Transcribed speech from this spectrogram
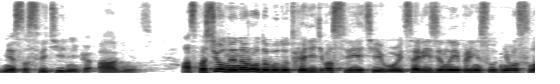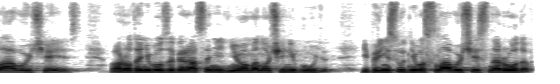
вместо светильника Агнец, А спасенные народы будут ходить во свете Его, и цари земные принесут в Него славу и честь. Ворота не будут запираться ни днем, а ночи не будет. И принесут в Него славу и честь народов,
